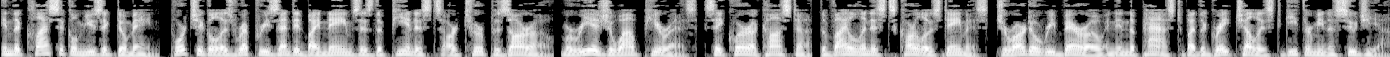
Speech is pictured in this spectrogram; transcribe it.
In the classical music domain, Portugal is represented by names as the pianists Artur Pizarro, Maria João Pires, Sequeira Costa, the violinists Carlos Damas, Gerardo Ribeiro and in the past by the great cellist Guilhermina Suggia.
